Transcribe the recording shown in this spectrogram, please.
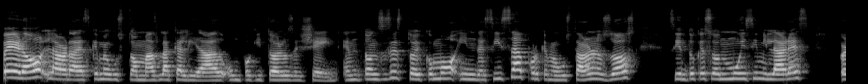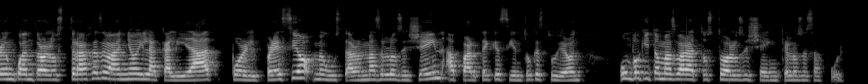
pero la verdad es que me gustó más la calidad un poquito de los de Shane. Entonces estoy como indecisa porque me gustaron los dos, siento que son muy similares, pero en cuanto a los trajes de baño y la calidad por el precio, me gustaron más los de Shane, aparte que siento que estuvieron un poquito más baratos todos los de Shane que los de Saful.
